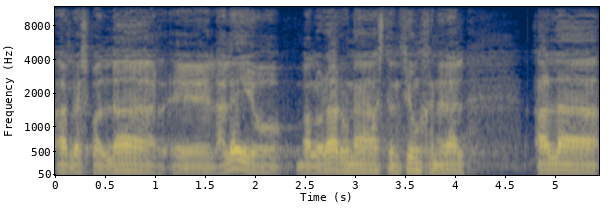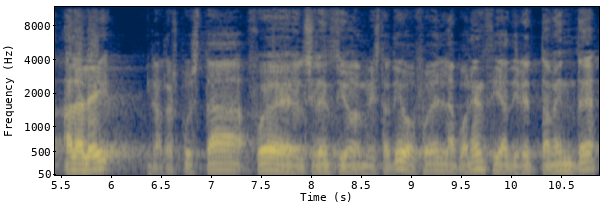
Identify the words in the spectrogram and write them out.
a respaldar eh, la ley o valorar una abstención general a la ley. Y la respuesta fue el silencio administrativo, fue en la ponencia directamente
